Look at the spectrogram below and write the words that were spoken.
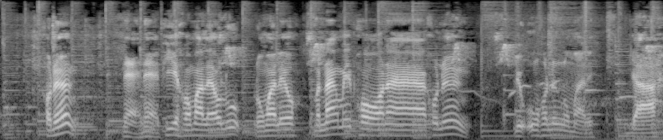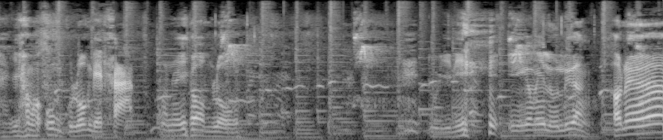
ๆเขานึ่งแหน่แหน่พี่เขามาแล้วลูกลงมาเร็ว มันนั่งไม่พอนะเขานึ่งเดี๋ยวอุ้มเขานึ่งลงมาดิอย่าอย่ามาอุ้มกูลงเด็ดขาด มันไม่ยอมลง ดูอีนี่ อีนี่ก็ไม่รู้เรื่อง เขาเนึ่ง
